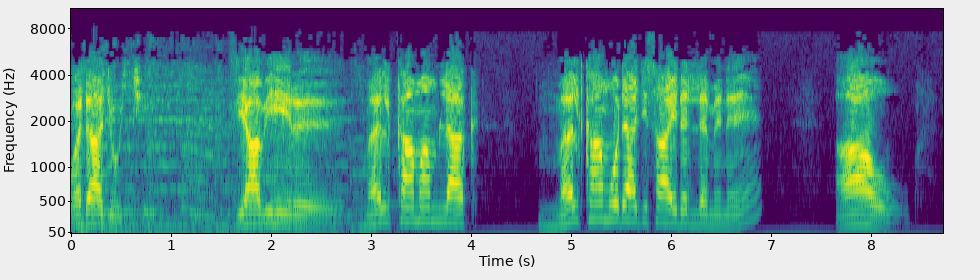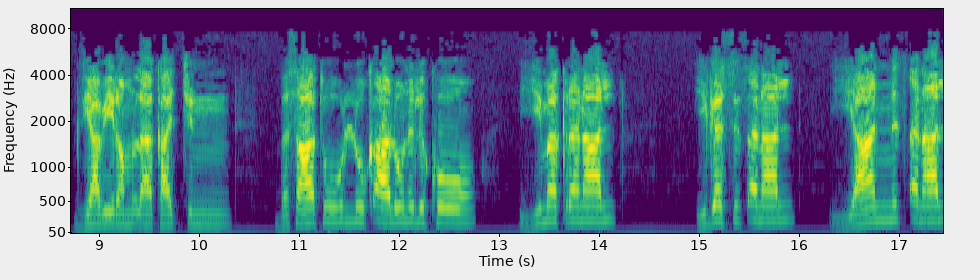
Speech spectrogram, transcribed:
ወዳጆቼ እግዚአብሔር መልካም አምላክ መልካም ወዳጅ አይደለምን? አው እግዚአብሔር አምላካችን በሰዓቱ ሁሉ ቃሉን ልኮ ይመክረናል ይገስጸናል ያንጸናል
